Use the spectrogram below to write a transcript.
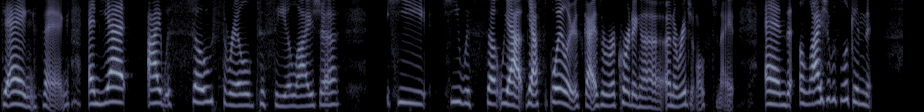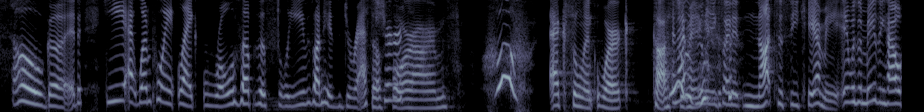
dang thing. And yet I was so thrilled to see Elijah. He he was so yeah, yeah, spoilers guys, we're recording a an originals tonight. And Elijah was looking so good. He at one point like rolls up the sleeves on his dress the shirt. forearms. Whew. Excellent work. And I was really excited not to see Cami. It was amazing how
